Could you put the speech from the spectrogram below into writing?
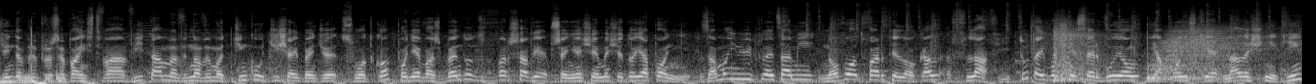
Dzień dobry proszę Państwa, witam w nowym odcinku. Dzisiaj będzie słodko, ponieważ będąc w Warszawie przeniesiemy się do Japonii. Za moimi plecami nowo otwarty lokal Fluffy. Tutaj właśnie serwują japońskie naleśniki.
